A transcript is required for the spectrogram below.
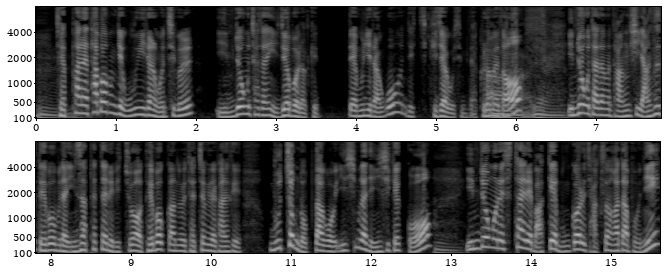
음. 재판의 사법 행정 우위라는 원칙을 임종훈 차장이 잊어버렸기 때문이라고 이제 기재하고 있습니다. 그러면서 아, 예. 임종훈 차장은 당시 양승 대법원장 인사 패턴에 비추어 대법관으로 제청될 가능성이 무척 높다고 이 심의관이 인식했고 음. 임종훈의 스타일에 맞게 문건을 작성하다 보니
